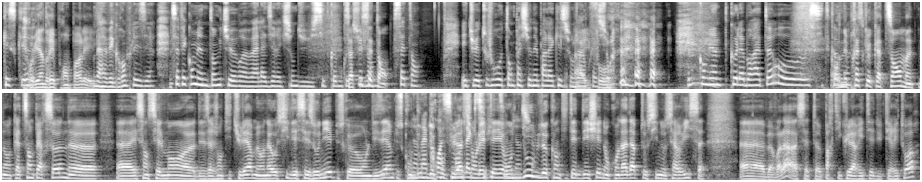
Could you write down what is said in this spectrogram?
Qu'est-ce que Je reviendrai pour en parler. Bah, avec grand plaisir. Ça fait combien de temps que tu œuvres à la direction du sitcom Ça fait Coach sept ans. 7 ans. Et tu es toujours autant passionné par la question, j'ai Ah, l'impression. Combien de collaborateurs au On est presque 400 maintenant, 400 personnes, euh, euh, essentiellement euh, des agents titulaires, mais on a aussi des saisonniers, puisqu'on le disait, hein, puisqu'on double de population l'été, on double sûr. de quantité de déchets, donc on adapte aussi nos services ben voilà, à cette particularité du territoire.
